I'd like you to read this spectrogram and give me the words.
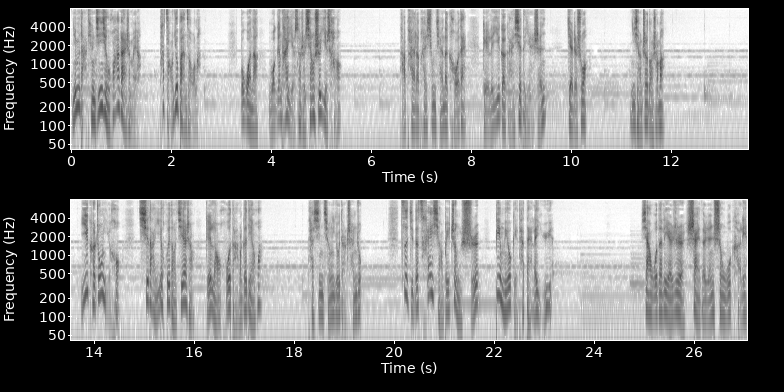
你们打听金杏花干什么呀？他早就搬走了。不过呢，我跟他也算是相识一场。”他拍了拍胸前的口袋，给了一个感谢的眼神，接着说：“你想知道什么？”一刻钟以后，齐大姨回到街上，给老胡打了个电话。他心情有点沉重，自己的猜想被证实，并没有给他带来愉悦。下午的烈日晒得人生无可恋，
